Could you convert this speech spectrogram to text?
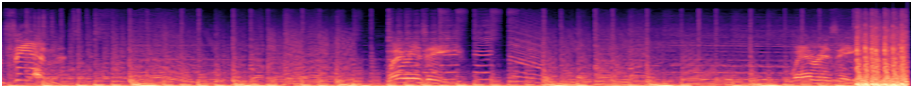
can't see him! Where is he? Where is he?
